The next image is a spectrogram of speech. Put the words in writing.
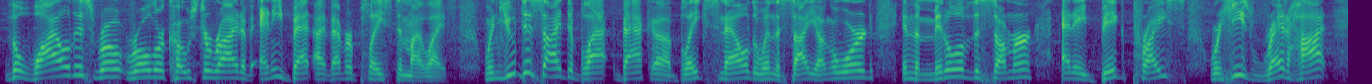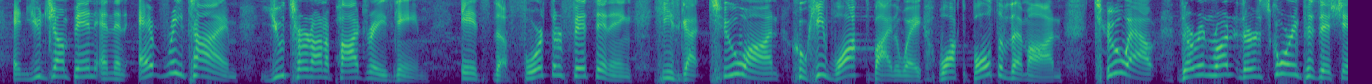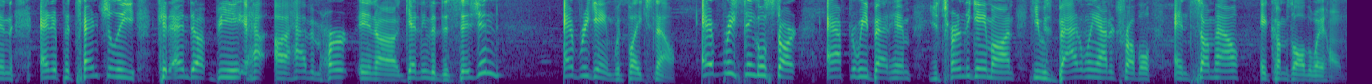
the wildest ro- roller coaster ride of any bet I've ever placed in my life. When you decide to back uh, Blake Snell to win the Cy Young Award in the middle of the summer at a big price where he's red hot and you jump in, and then every time you turn on a Padres game, it's the fourth or fifth inning. He's got two on, who he walked, by the way, walked both of them on. Two out. They're in run. They're in scoring position, and it potentially could end up be uh, have him hurt in uh, getting the decision. Every game with Blake Snell. Every single start after we bet him, you turn the game on. He was battling out of trouble, and somehow it comes all the way home.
